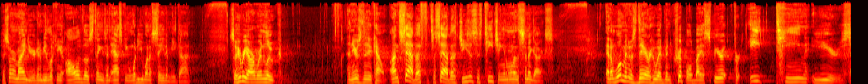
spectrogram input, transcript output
I just want to remind you, you're going to be looking at all of those things and asking, what do you want to say to me, God? So here we are, we're in Luke. And here's the account. On Sabbath, it's a Sabbath, Jesus is teaching in one of the synagogues. And a woman was there who had been crippled by a spirit for 18 years.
